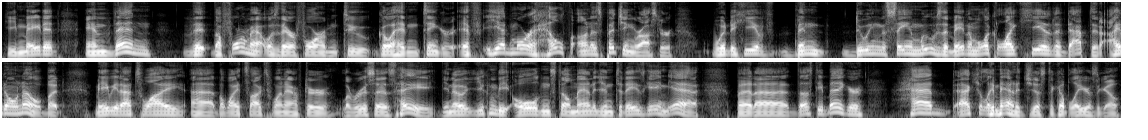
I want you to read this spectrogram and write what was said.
he made it. And then the the format was there for him to go ahead and tinker. If he had more health on his pitching roster, would he have been doing the same moves that made him look like he had adapted? I don't know, but maybe that's why uh, the White Sox went after La Russa. As hey, you know, you can be old and still manage in today's game, yeah, but uh, Dusty Baker had actually managed just a couple of years ago,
